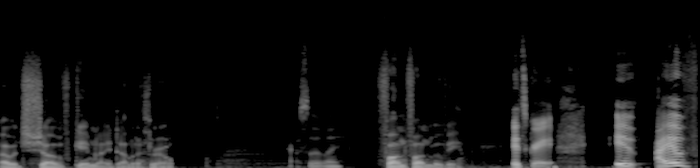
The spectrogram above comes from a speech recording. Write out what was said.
I would shove game night down their throat. Absolutely. Fun, fun movie. It's great. It I have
